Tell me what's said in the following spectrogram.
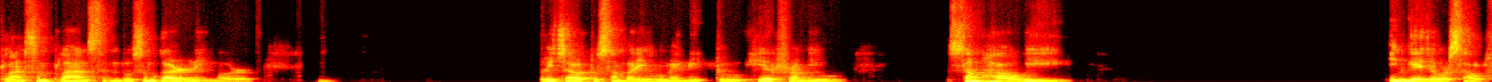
plant some plants and do some gardening or reach out to somebody who may need to hear from you. Somehow we engage ourselves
